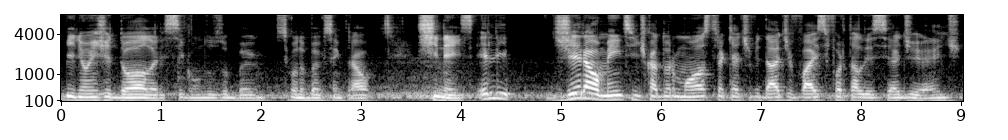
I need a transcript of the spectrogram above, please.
bilhões de dólares, segundo o Banco, segundo o Banco Central chinês. Ele geralmente esse indicador mostra que a atividade vai se fortalecer adiante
